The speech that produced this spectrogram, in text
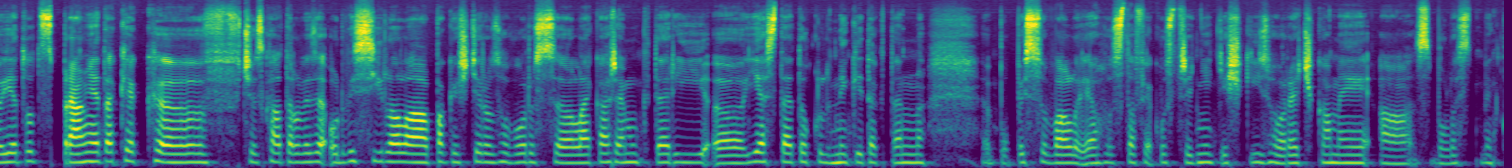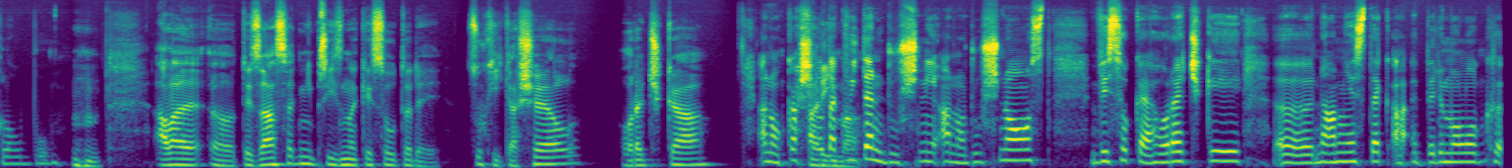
je to správně tak, jak eh, v Česká televize odvysílala, pak ještě rozhovor s lékařem, který je z této kliniky, tak ten popisoval jeho stav jako středně těžký s horečkami a s bolestmi kloubů. Mm-hmm. Ale ty zásadní příznaky jsou tedy suchý kašel, horečka, ano, kašel takový ten dušný, ano, dušnost, vysoké horečky. E, náměstek a epidemiolog e,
